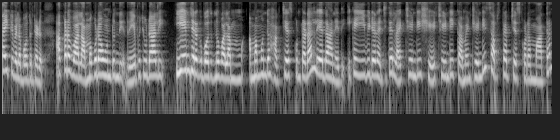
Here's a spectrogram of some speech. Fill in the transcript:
పైకి వెళ్ళబోతుంటాడు. అక్కడ వాళ్ళ అమ్మ కూడా ఉంటుంది. రేపు చూడాలి. ఏం జరగబోతుందో వాళ్ళ అమ్మ ముందు హక్ చేసుకుంటాడా లేదా అనేది. ఇక ఈ వీడియో నచ్చితే లైక్ చేయండి షేర్ చేయండి కమెంట్ చేయండి సబ్స్క్రైబ్ చేసుకోవడం మాత్రం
